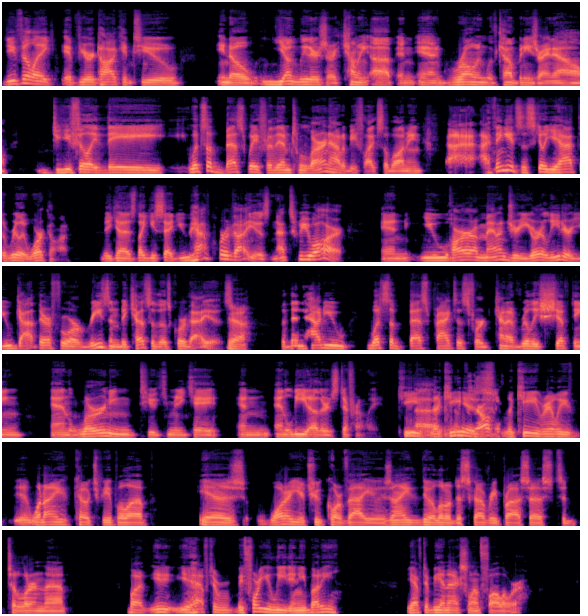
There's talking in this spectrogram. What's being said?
Do you feel like if you're talking to, you know, young leaders are coming up and and growing with companies right now, do you feel like they what's the best way for them to learn how to be flexible? I mean, I, I think it's a skill you have to really work on because like you said, you have core values and that's who you are and you are a manager, you're a leader, you got there for a reason because of those core values. Yeah. But then how do you what's the best practice for kind of really shifting and learning to communicate and and lead others differently? Key uh, the key you know, is the key really when I coach people up is what are your true core values and I do a little discovery process to to learn that. But you you have to before you lead anybody, you have to be an excellent follower.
